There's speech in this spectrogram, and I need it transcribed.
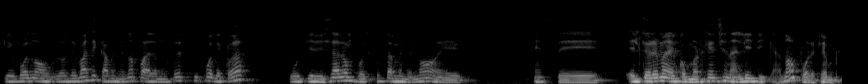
Que bueno, donde básicamente, ¿no? Para demostrar este tipo de cosas, utilizaron pues justamente, ¿no? Eh, este, el teorema de convergencia analítica, ¿no? Por ejemplo.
